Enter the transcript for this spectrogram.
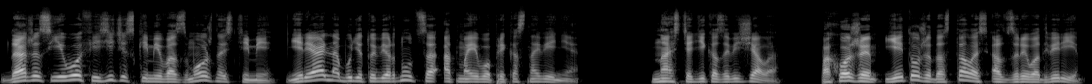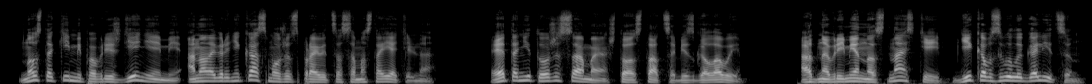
Даже с его физическими возможностями нереально будет увернуться от моего прикосновения. Настя дико завизжала. Похоже, ей тоже досталось от взрыва двери, но с такими повреждениями она наверняка сможет справиться самостоятельно. Это не то же самое, что остаться без головы. Одновременно с Настей дико взвыл и Голицын.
